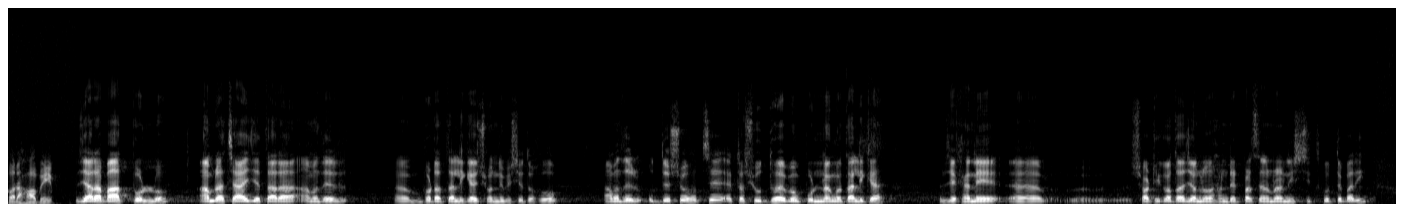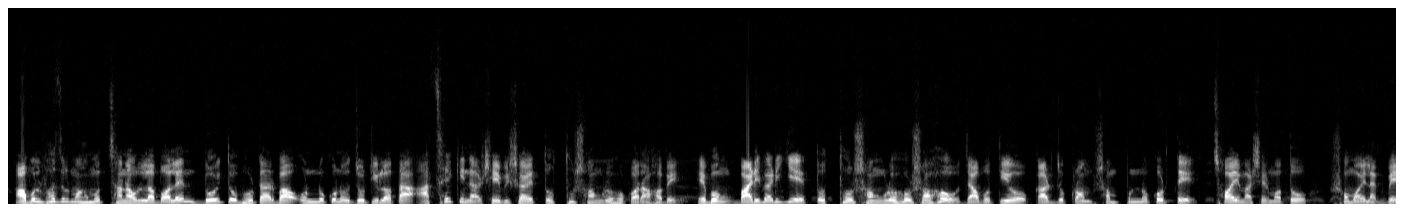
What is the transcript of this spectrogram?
করা হবে। যারা বাদ পড়ল আমরা চাই যে তারা আমাদের ভোটার তালিকায় সন্নিবেশিত হোক। আমাদের উদ্দেশ্য হচ্ছে একটা শুদ্ধ এবং পূর্ণাঙ্গ তালিকা। যেখানে সঠিকতা যেন হান্ড্রেড পার্সেন্ট আমরা নিশ্চিত করতে পারি। আবুল ফজল মাহমুদ ছানাউল্লাহ বলেন, দ্বৈত ভোটার বা অন্য কোনো জটিলতা আছে কিনা সে বিষয়ে তথ্য সংগ্রহ করা হবে এবং বাড়ি বাড়ি গিয়ে তথ্য সংগ্রহ সহ যাবতীয় কার্যক্রম সম্পূর্ণ করতে ছয় মাসের মতো সময় লাগবে।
